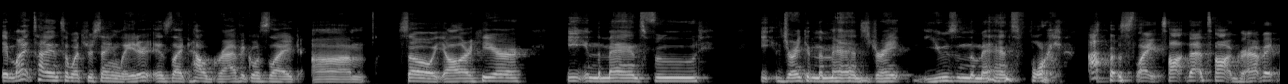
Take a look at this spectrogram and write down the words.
it might tie into what you're saying later, is like how Gravik was like, um, so y'all are here eating the man's food, eat, drinking the man's drink, using the man's fork. I was like, taught that taught Gravik.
